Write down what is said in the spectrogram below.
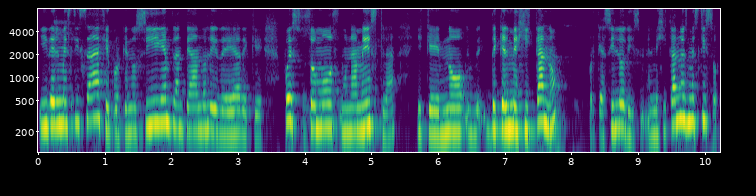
Y del mestizaje, porque nos siguen planteando la idea de que, pues, somos una mezcla y que no, de, que el mexicano, porque así lo dicen, el mexicano es mestizo.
